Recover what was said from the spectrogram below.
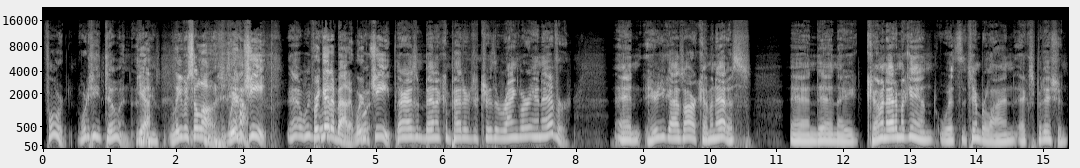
Ford. What are you doing? I Yeah. mean, Leave us alone. We're Yeah. Jeep. yeah. We've, Forget we- about it. We're we- Jeep. There hasn't been a competitor to the Wrangler in ever, and here you guys are coming at us, and then they coming at them again with the Timberline Expedition.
